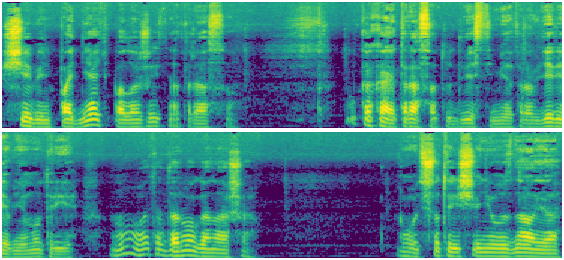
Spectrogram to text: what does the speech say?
щебень поднять, положить на трассу. Ну, какая трасса тут 200 метров в деревне внутри? Ну, это дорога наша. Вот, что-то еще не узнал я.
